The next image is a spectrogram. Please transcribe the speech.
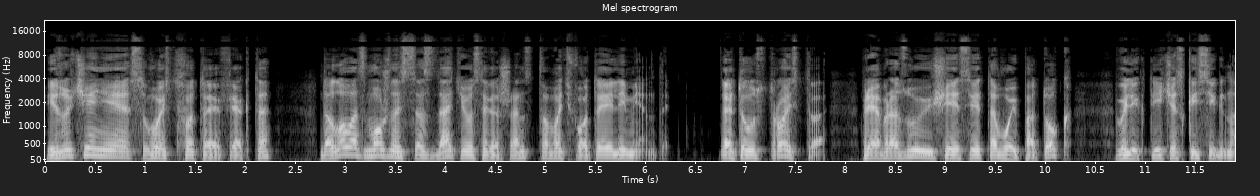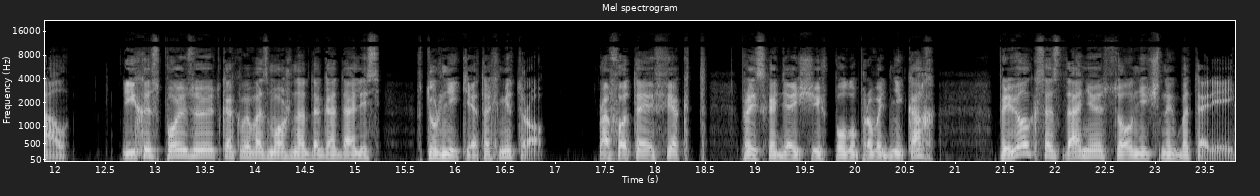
Изучение свойств фотоэффекта дало возможность создать и усовершенствовать фотоэлементы. Это устройство, преобразующее световой поток в электрический сигнал. Их используют, как вы, возможно, догадались, в турникетах метро. А фотоэффект, происходящий в полупроводниках, привел к созданию солнечных батарей.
